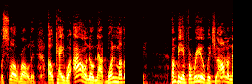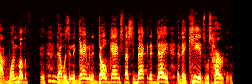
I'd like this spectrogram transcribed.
with slow rolling. Okay, well I don't know not one mother. I'm being for real with you. I don't know not one motherfucker Mm-hmm. that was in the game in the dope game, especially back in the day, that their kids was hurting.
